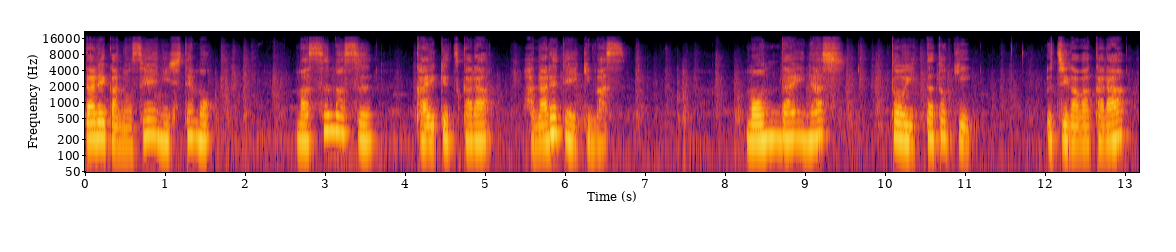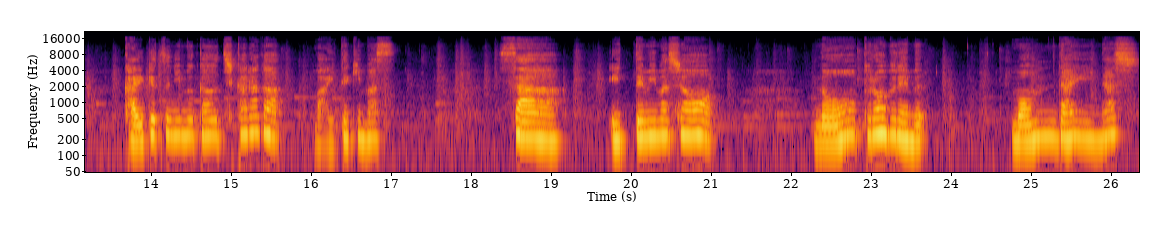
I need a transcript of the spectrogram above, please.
誰かのせいにしてもますます解決から離れていきます。問題なしと言った時内側から解決に向かう力が湧いてきます。さあ行ってみましょう。ノープロブレム。問題なし。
